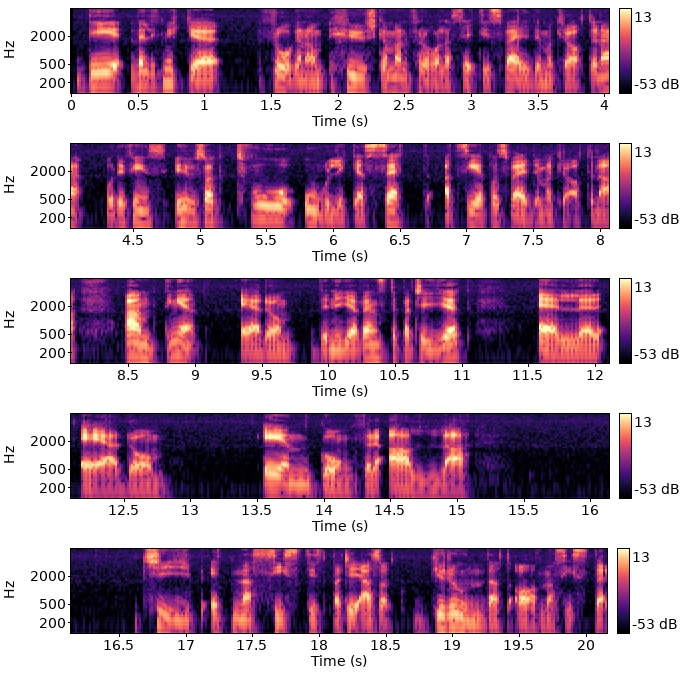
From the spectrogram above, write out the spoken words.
det är väldigt mycket frågan om hur ska man förhålla sig till Sverigedemokraterna? Och det finns i huvudsak två olika sätt att se på Sverigedemokraterna. Antingen är de det nya Vänsterpartiet eller är de en gång för alla typ ett nazistiskt parti, alltså grundat av nazister.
